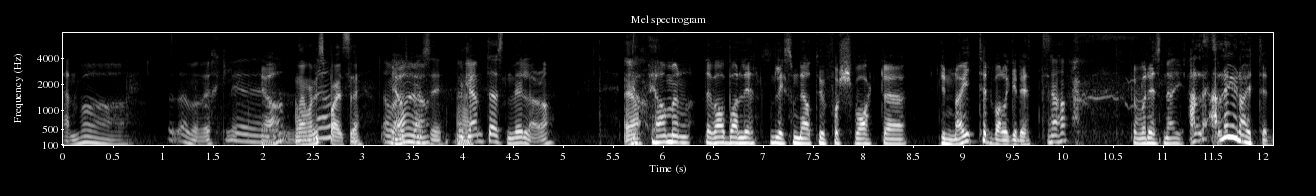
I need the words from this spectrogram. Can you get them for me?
Den var Den var virkelig Ja. Den var litt spicy. Den var Ja, ja. spicy. Du glemte Esten Villa, da. Ja. Ja, men det var bare litt, liksom det at du forsvarte United-valget ditt. Ja. Det var det som er eller, eller United!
